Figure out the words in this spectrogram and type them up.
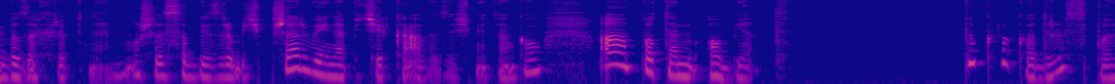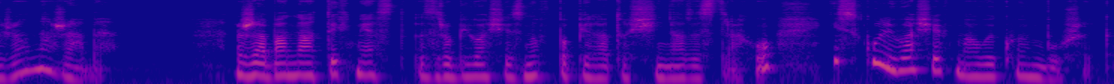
bo zachrypnę. Muszę sobie zrobić przerwę i napić kawy ze śmietanką, a potem obiad. Tu krokodyl spojrzał na żabę. Żaba natychmiast zrobiła się znów popielatosina ze strachu i skuliła się w mały kłębuszek.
